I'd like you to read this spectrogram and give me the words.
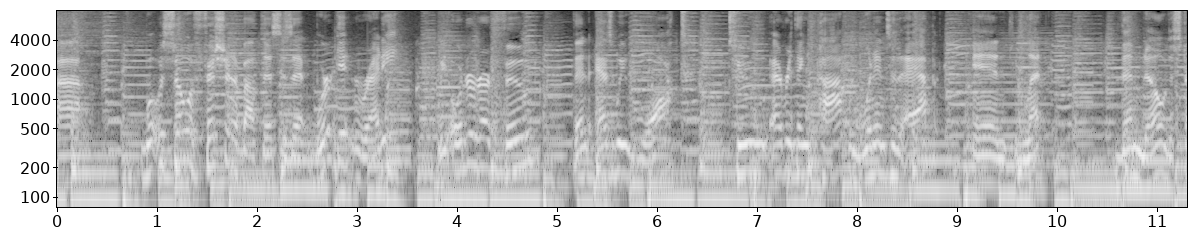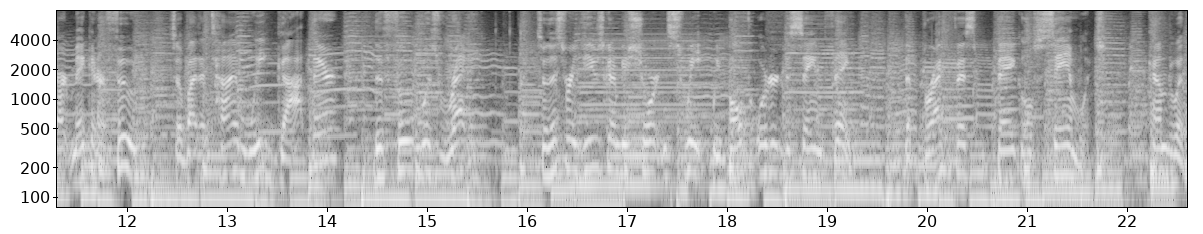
Uh, what was so efficient about this is that we're getting ready. We ordered our food. Then, as we walked to Everything Pop, we went into the app and let them know to start making our food. So, by the time we got there, the food was ready. So, this review is going to be short and sweet. We both ordered the same thing the breakfast bagel sandwich. Comes with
